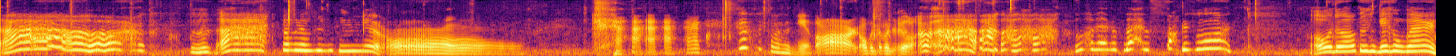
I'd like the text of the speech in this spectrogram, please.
Ah! Ah! Ah! Hold up, get away.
